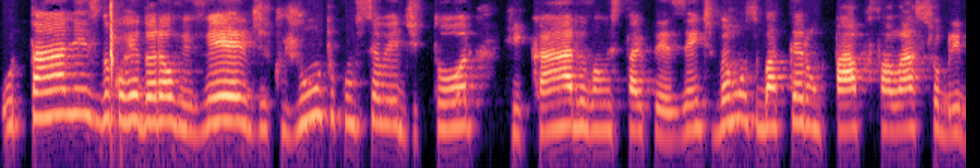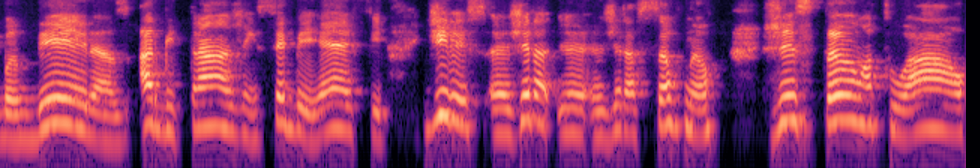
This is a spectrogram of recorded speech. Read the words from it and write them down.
o Thales, do Corredor Alviverde, junto com seu editor, Ricardo, vão estar presentes. Vamos bater um papo, falar sobre bandeiras, arbitragem, CBF, dire... Eh, gera... Eh, geração, não, gestão atual.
